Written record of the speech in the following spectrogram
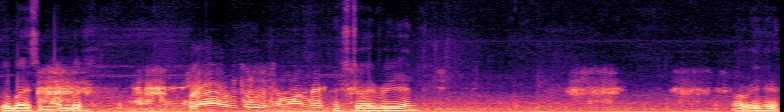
Go buy some lumber. Yeah, we can use some lumber. Let's drive right in. Oh, right here.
